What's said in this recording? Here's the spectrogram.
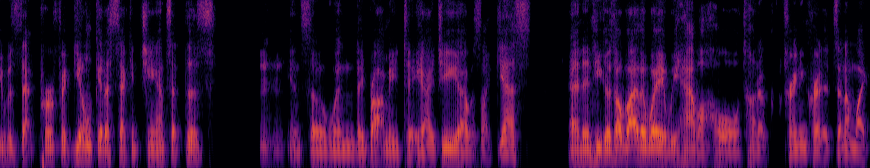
it was that perfect. You don't get a second chance at this. Mm-hmm. And so when they brought me to AIG, I was like, yes. And then he goes, oh, by the way, we have a whole ton of training credits. And I'm like,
